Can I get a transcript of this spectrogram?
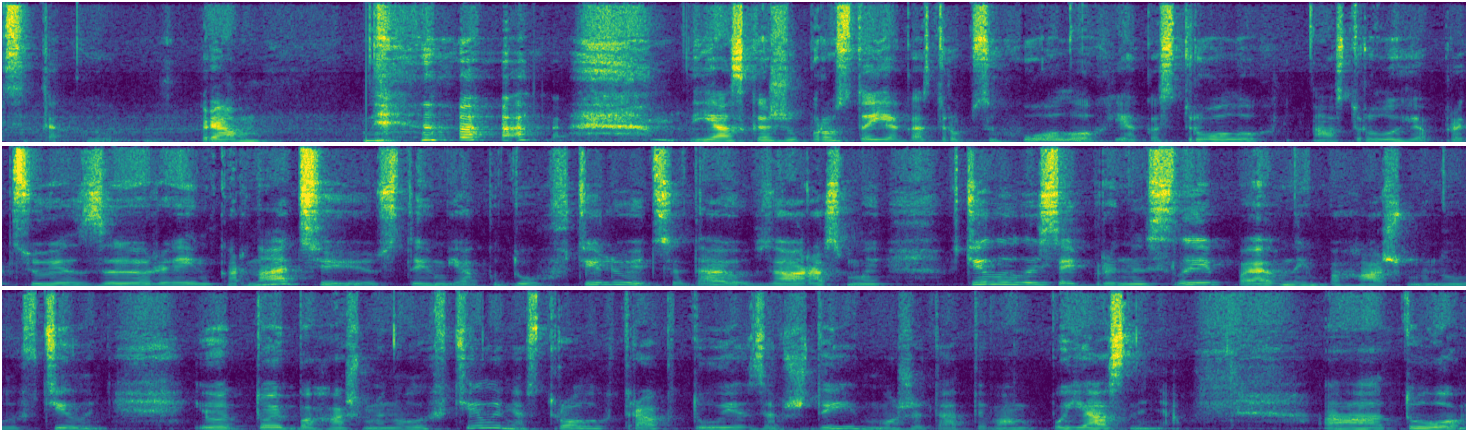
Це так прям. Я скажу просто як астропсихолог, як астролог. Астрологія працює з реінкарнацією, з тим, як дух втілюється. Да? І от зараз ми втілилися і принесли певний багаж минулих втілень. І от той багаж минулих втілень астролог трактує завжди, може дати вам пояснення. То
